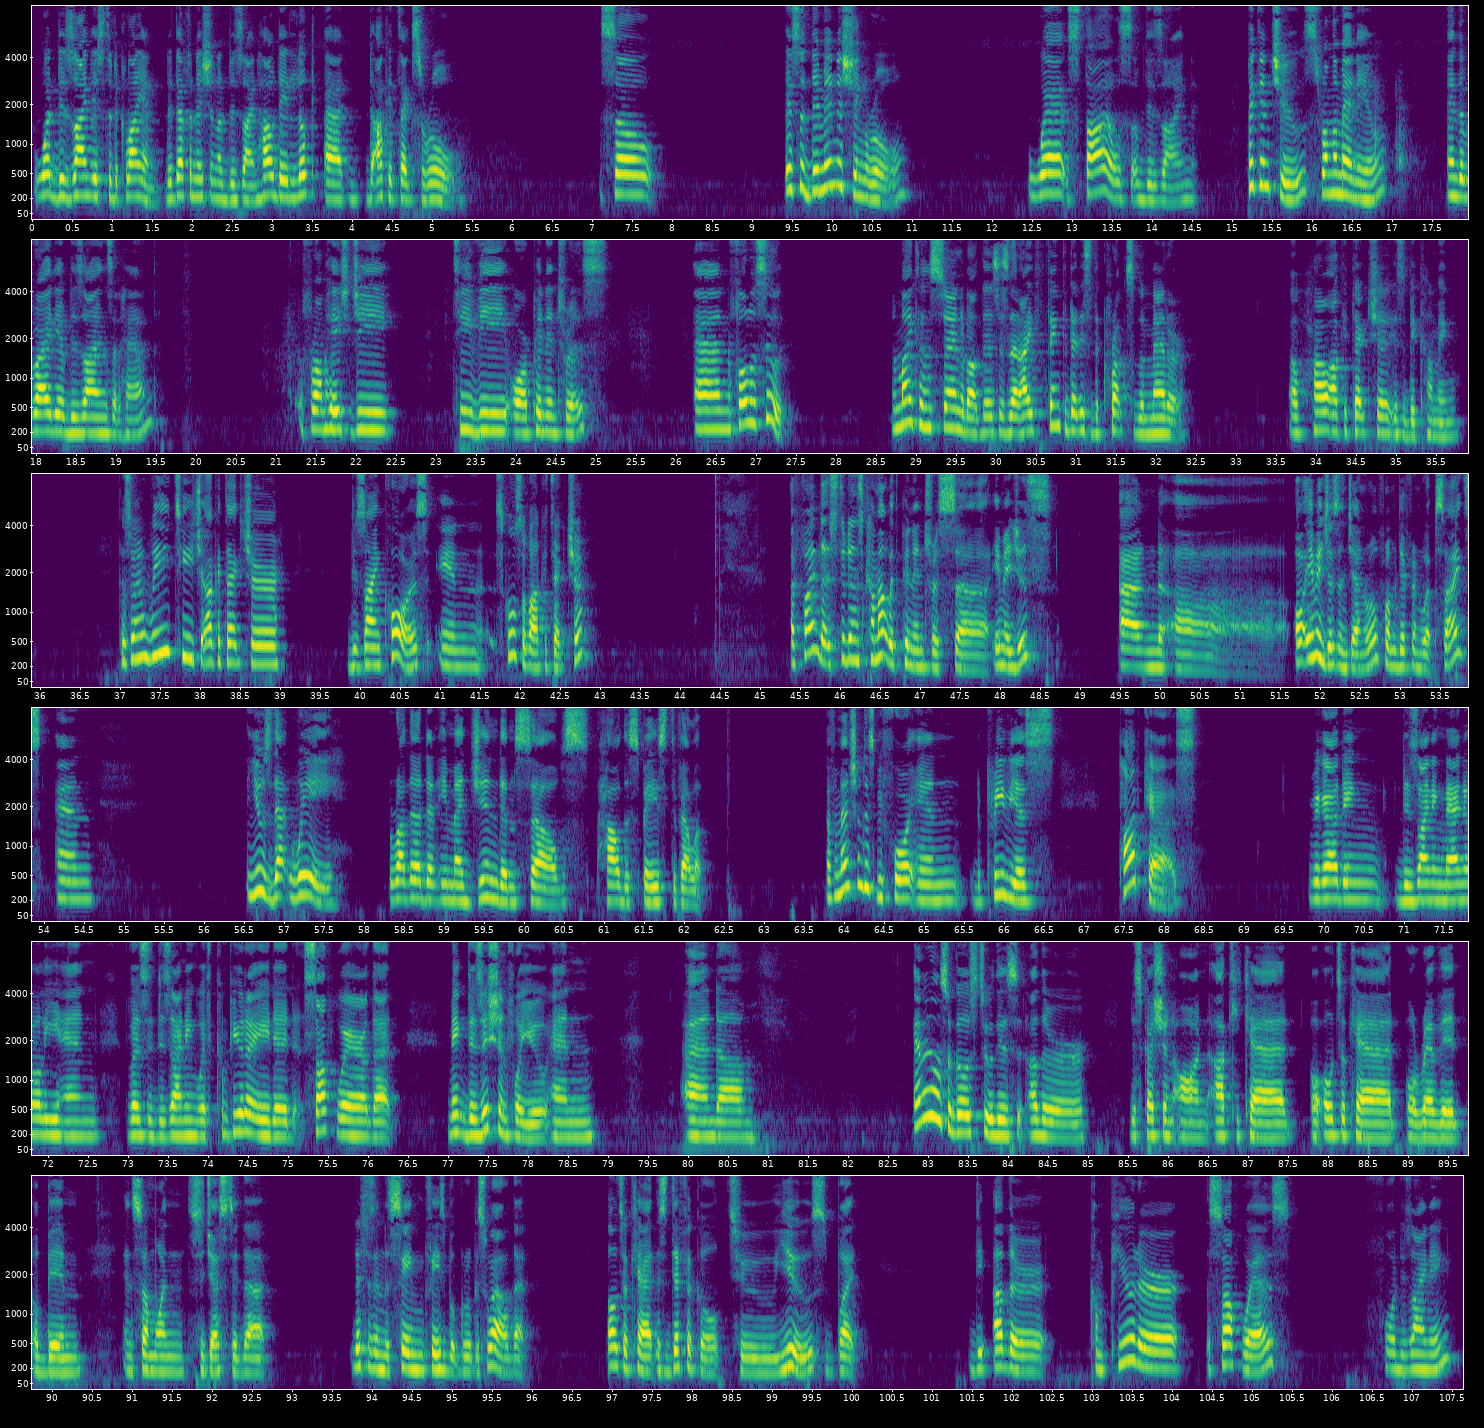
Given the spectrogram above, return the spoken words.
what design is to the client, the definition of design, how they look at the architect's role. So it's a diminishing role where styles of design pick and choose from the menu and the variety of designs at hand from HG, TV, or Pinterest and follow suit. And my concern about this is that I think that is the crux of the matter of how architecture is becoming. Because when we teach architecture design course in schools of architecture, I find that students come out with Pinterest uh, images and uh, or images in general from different websites and use that way rather than imagine themselves how the space developed. I've mentioned this before in the previous podcast regarding designing manually and versus designing with computer aided software that make decision for you and and um, and it also goes to this other discussion on ArchiCAD or AutoCAD or Revit or BIM, and someone suggested that this is in the same Facebook group as well that AutoCAD is difficult to use, but the other computer softwares for designing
